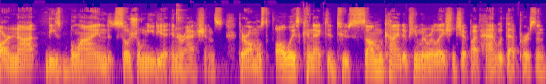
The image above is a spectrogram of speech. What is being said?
are not these blind social media interactions. They're almost always connected to some kind of human relationship I've had with that person.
